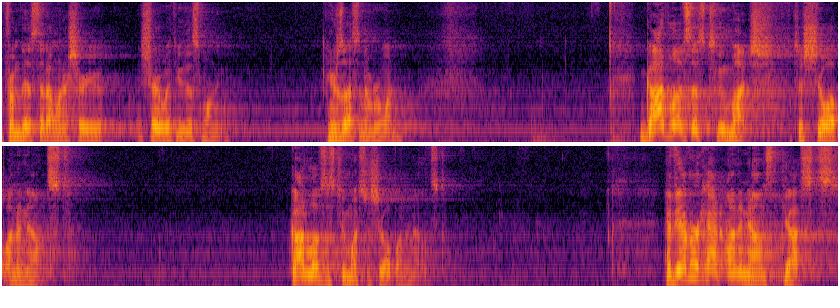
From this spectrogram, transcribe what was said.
from this that I want to share, you, share with you this morning. Here's lesson number one God loves us too much to show up unannounced. God loves us too much to show up unannounced. Have you ever had unannounced guests?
